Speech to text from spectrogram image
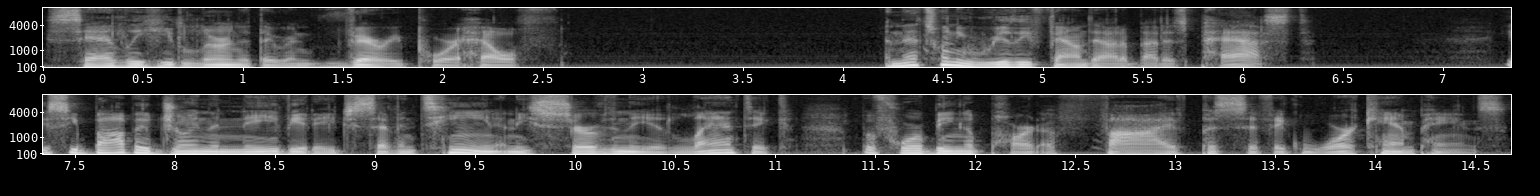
Sadly, he learned that they were in very poor health. And that's when he really found out about his past. You see, Bob had joined the Navy at age 17 and he served in the Atlantic before being a part of five Pacific War campaigns.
